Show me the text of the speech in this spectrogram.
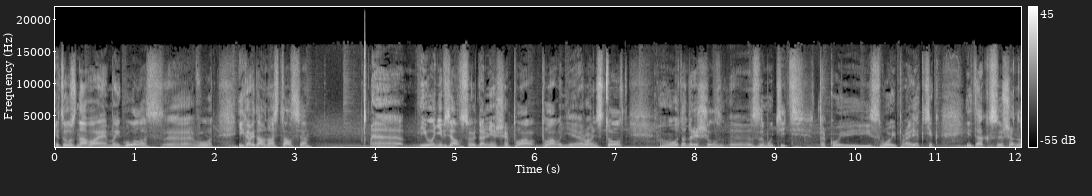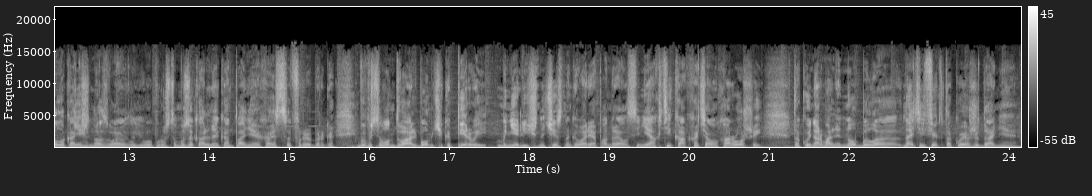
Это узнаваемый голос. э, вот. И когда он остался его не взял в свое дальнейшее пла- плавание Роллинг Столт, вот он решил э, замутить такой свой проектик. И так совершенно лаконично назвал его просто «Музыкальная компания Хассе Фреберга». Выпустил он два альбомчика. Первый мне лично, честно говоря, понравился не ахти как, хотя он хороший, такой нормальный, но было, знаете, эффект такой ожидания,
